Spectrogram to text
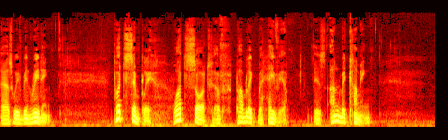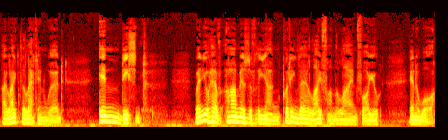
as we've been reading. Put simply, what sort of public behavior is unbecoming? I like the Latin word, indecent. When you have armies of the young putting their life on the line for you in a war.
